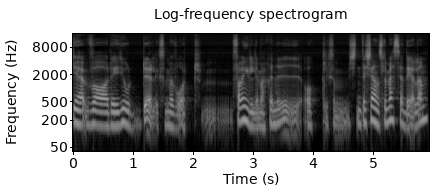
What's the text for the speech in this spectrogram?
och eh, vad det gjorde liksom, med vårt mm, familjemaskineri och liksom, den känslomässiga delen.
